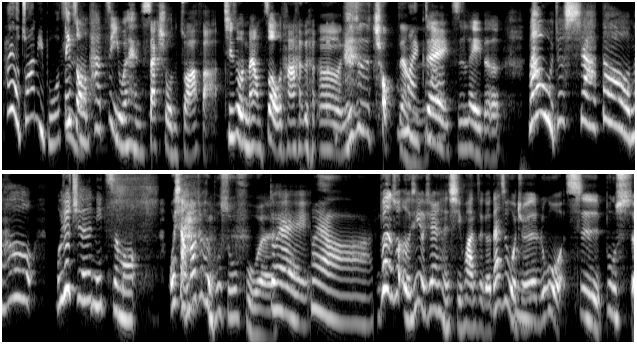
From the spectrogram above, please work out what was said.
他有抓你脖子，一种他自以为很 sexual 的抓法，其实我蛮想揍他的。嗯，你这就是 choke 这 Oh 样对之类的，然后我就吓到，然后我就觉得你怎么我想到就很不舒服哎、，对对啊，不能说恶心，有些人很喜欢这个，但是我觉得如果是不熟，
